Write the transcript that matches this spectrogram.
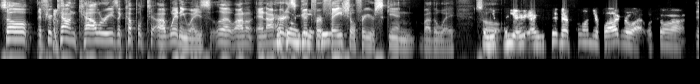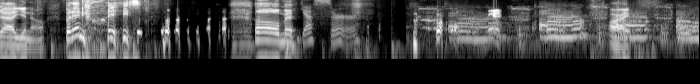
so if you're counting calories, a couple. T- uh, well, anyways, uh, I don't. And I heard it's good for facial for your skin, by the way. So Are you, are you sitting there pulling your plug or what? What's going on? yeah, you know. But anyways. oh man. Yes, sir. Man, All right.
